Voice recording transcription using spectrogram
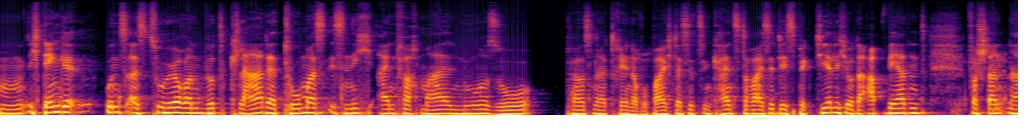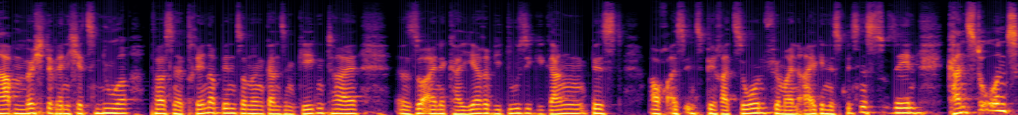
Hm, ich denke, uns als Zuhörern wird klar, der Thomas ist nicht einfach mal nur so Personal Trainer, wobei ich das jetzt in keinster Weise despektierlich oder abwertend verstanden haben möchte, wenn ich jetzt nur Personal Trainer bin, sondern ganz im Gegenteil, äh, so eine Karriere, wie du sie gegangen bist, auch als Inspiration für mein eigenes Business zu sehen. Kannst du uns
